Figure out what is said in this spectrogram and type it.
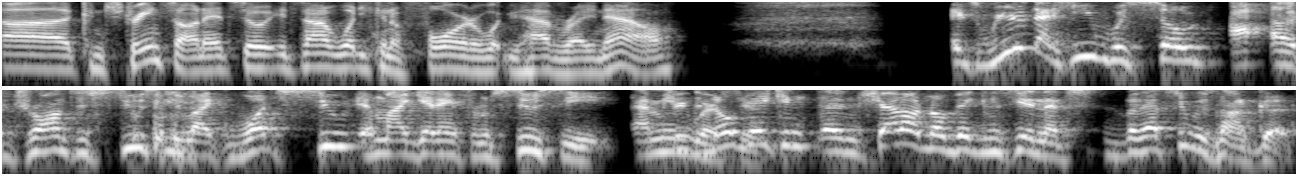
uh, constraints on it, so it's not what you can afford or what you have right now. It's weird that he was so uh, uh, drawn to Stussy. Like, what suit am I getting from Stussy? I mean, Streetwear no suit. vacant and shout out no vacancy in that, but that suit was not good.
